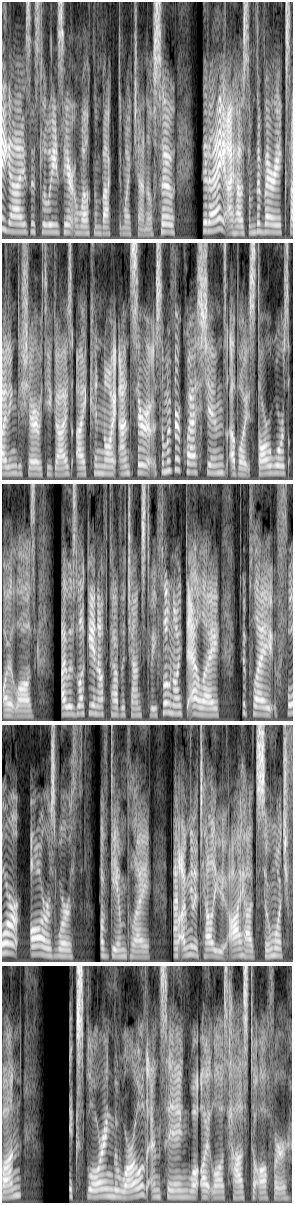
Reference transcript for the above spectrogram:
Hey guys, it's Louise here and welcome back to my channel. So today I have something very exciting to share with you guys. I can now answer some of your questions about Star Wars Outlaws. I was lucky enough to have the chance to be flown out to LA to play four hours worth of gameplay. And I'm going to tell you, I had so much fun exploring the world and seeing what Outlaws has to offer.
